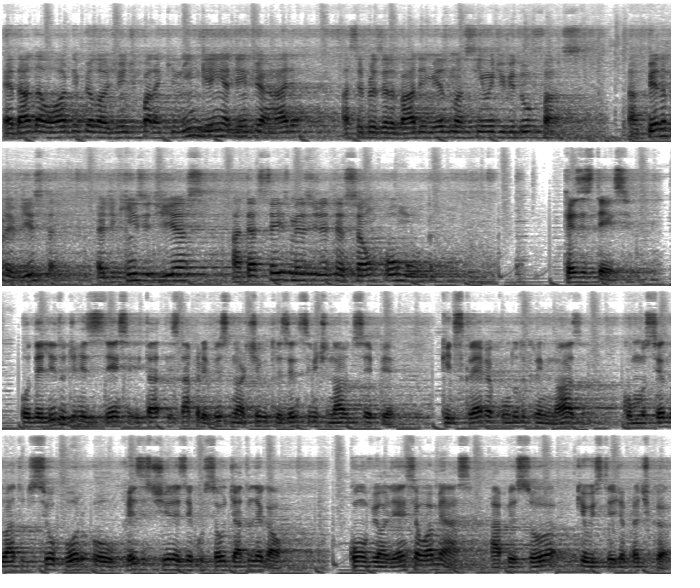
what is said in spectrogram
é dada a ordem pelo agente para que ninguém adentre a área a ser preservada e mesmo assim o indivíduo faz. A pena prevista é de 15 dias até 6 meses de detenção ou multa. Resistência. O delito de resistência está previsto no artigo 329 do CP, que descreve a conduta criminosa como sendo o ato de se opor ou resistir à execução de ato legal, com violência ou ameaça, à pessoa que o esteja praticando.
